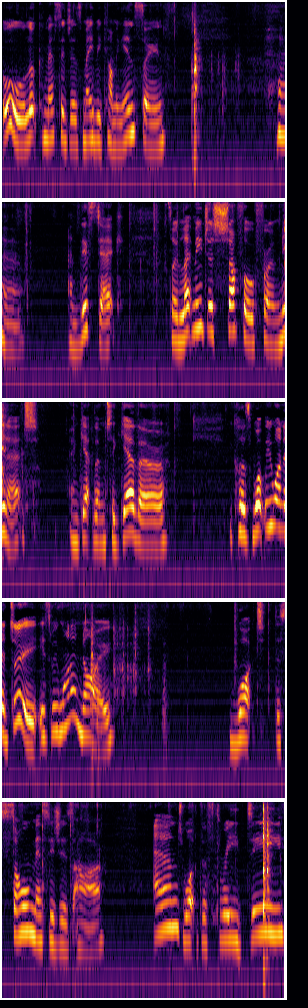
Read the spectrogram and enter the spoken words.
oh, look, messages may be coming in soon. and this deck. So let me just shuffle for a minute and get them together. Because what we want to do is we want to know what the soul messages are and what the 3D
